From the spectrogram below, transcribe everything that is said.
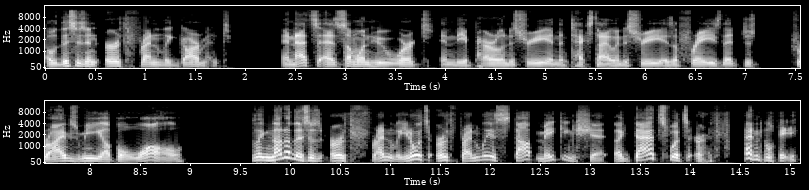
oh, this is an earth friendly garment. And that's as someone who worked in the apparel industry and the textile industry is a phrase that just drives me up a wall. Like none of this is earth friendly. You know what's earth friendly is stop making shit. Like that's what's earth friendly.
